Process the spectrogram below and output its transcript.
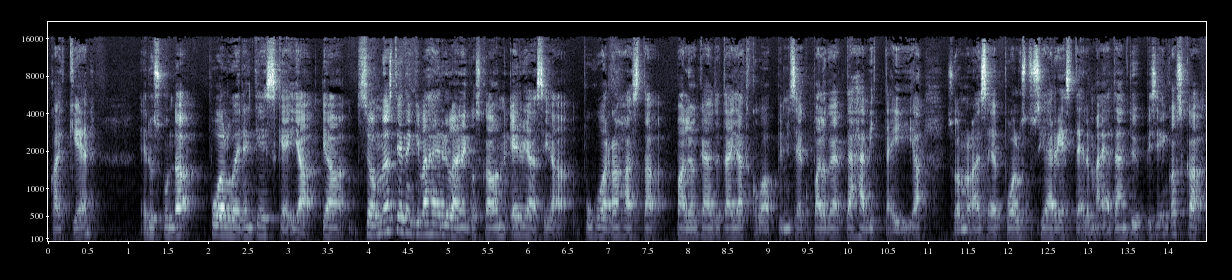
kaikkien eduskuntapuolueiden kesken. Ja, ja se on myös tietenkin vähän erilainen, koska on eri asia puhua rahasta, paljon käytetään jatkuvaa oppimiseen, kun paljon käytetään hävittäjiä ja suomalaiseen puolustusjärjestelmään ja tämän tyyppisiin, koska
